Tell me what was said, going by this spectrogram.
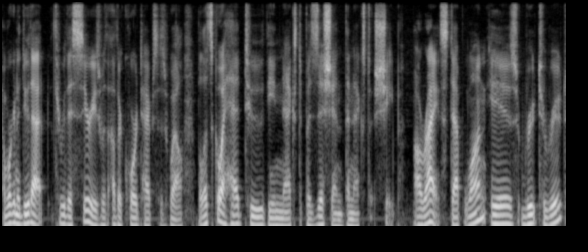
and we're going to do that through this series with other chord types as well. But let's go ahead to the next position, the next shape. All right, step one is root to root.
